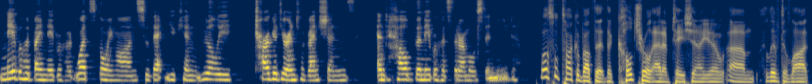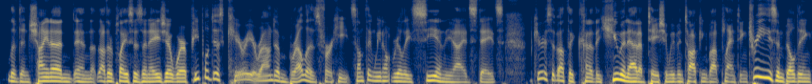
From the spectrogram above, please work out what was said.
neighborhood by neighborhood what's going on so that you can really target your interventions and help the neighborhoods that are most in need. We'll also talk about the the cultural adaptation. You know, um, I lived a lot, lived in China and, and other places in Asia where people just carry around umbrellas for heat, something we don't really see in the United States. I'm curious about the kind of the human adaptation. We've been talking about planting trees and building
